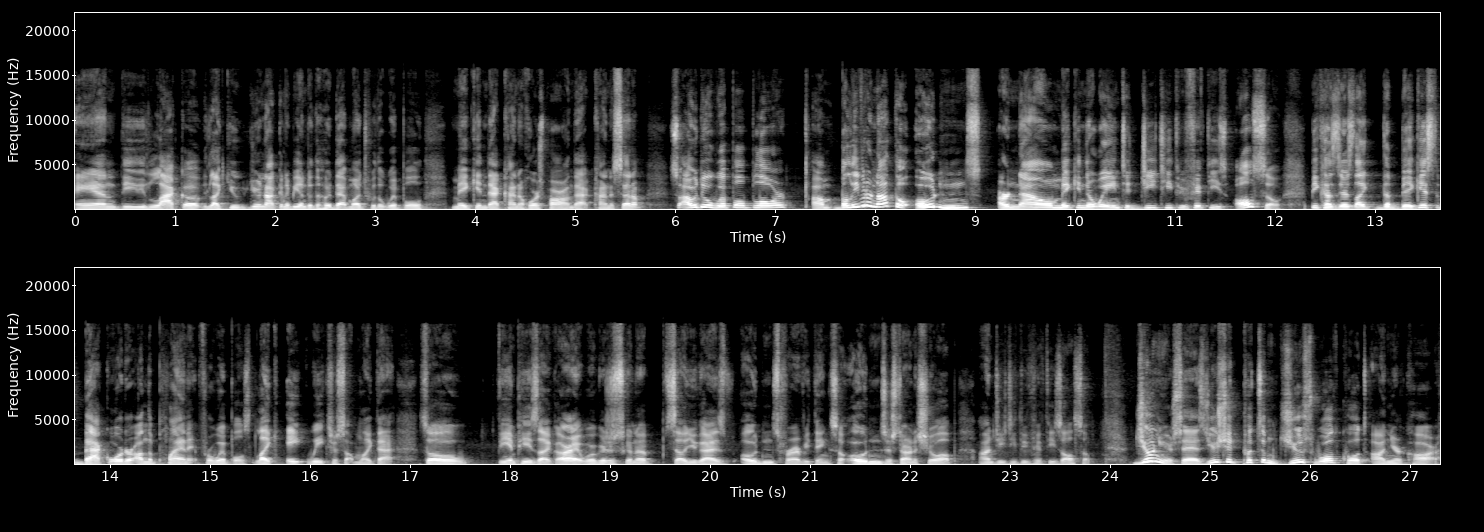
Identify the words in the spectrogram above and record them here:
and the lack of like you you're not going to be under the hood that much with a Whipple making that kind of horsepower on that kind of setup. So I would do a Whipple blower. Um, believe it or not, though, Odins are now making their way into GT350s also because there's like the biggest back order on the planet for Whipples, like eight weeks or something like that. So VMP is like, all right, we're just gonna sell you guys Odins for everything. So Odins are starting to show up on GT350s also. Junior says you should put some Juice WRLD quotes on your car.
